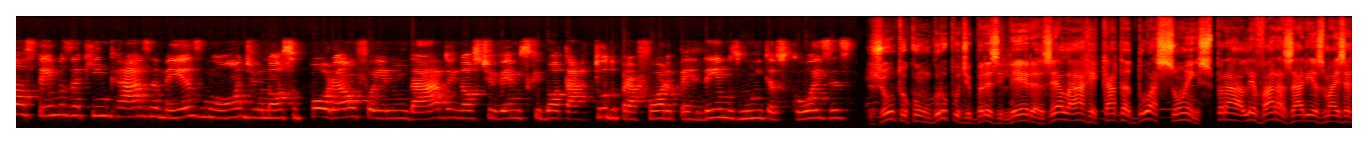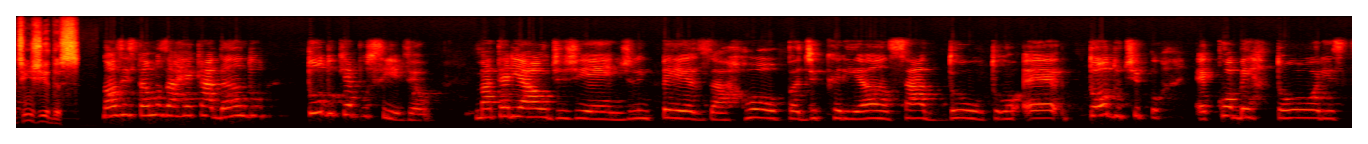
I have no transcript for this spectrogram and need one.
nós temos aqui em casa mesmo, onde o nosso porão foi inundado e nós tivemos que botar tudo para fora, perdemos muitas coisas. Junto com um grupo de brasileiras, ela arrecada doações para levar às áreas mais atingidas. Nós estamos arrecadando tudo que é possível. Material de higiene, de limpeza, roupa de criança, adulto, é, todo tipo, é, cobertores,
